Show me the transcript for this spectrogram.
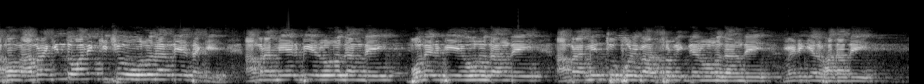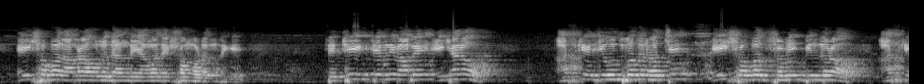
এবং আমরা কিন্তু অনেক কিছু অনুদান দিয়ে থাকি। আমরা মেয়ের বিয়ের অনুদান দেই, বোনের বিয়ে অনুদান দেই, আমরা মৃত্যু পরিবার শ্রমিকদের অনুদান দেই মেডিকেল ভাতা দেই। এই সকল আমরা অনুদান দেই আমাদের সংগঠন থেকে। ঠিক তেমনি ভাবে এখানেও আজকের যে উদ্বোধন হচ্ছে, এই সকল শ্রমিক বিন্দুরাও আজকে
